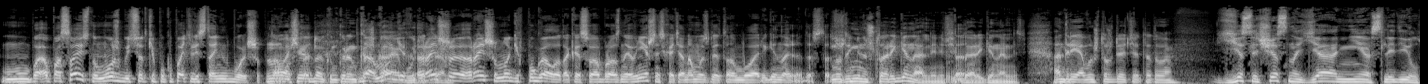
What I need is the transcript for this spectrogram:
опасаюсь, но, может быть, все таки покупателей станет больше. Ну, очередной что, конкурент да, многих, будет. Раньше, да. раньше многих пугала такая своеобразная внешность, хотя, на мой взгляд, она была оригинальная достаточно. Ну, вот именно что оригинальная, не всегда да. оригинальность. Андрей, а вы что ждете от этого? Если честно, я не следил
